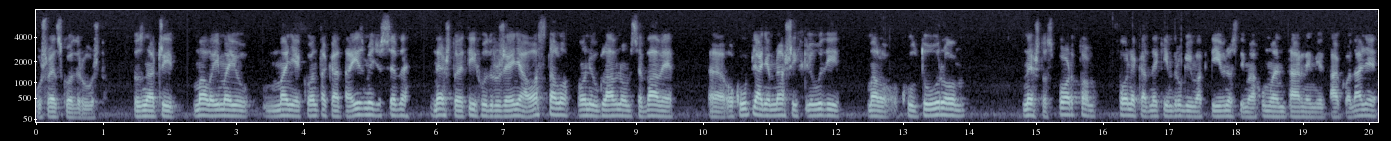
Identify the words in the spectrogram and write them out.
u švedsko društvo. To znači malo imaju manje kontakata između sebe, nešto je tih udruženja ostalo, oni uglavnom se bave e, okupljanjem naših ljudi, malo kulturom, nešto sportom, ponekad nekim drugim aktivnostima, humanitarnim i tako dalje.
